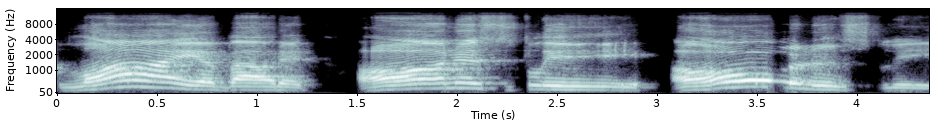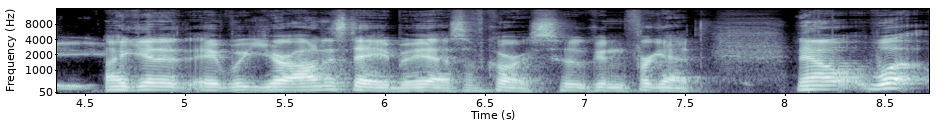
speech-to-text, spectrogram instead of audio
lie about it. Honestly, honestly. I get it. it. You're honest, Abe. Yes, of course. Who can forget? Now, what?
